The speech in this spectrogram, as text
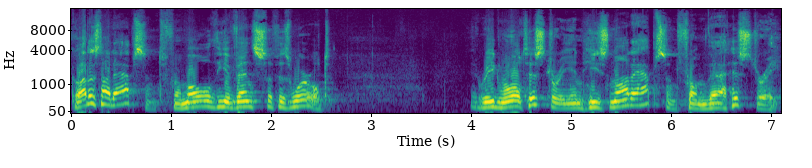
God is not absent from all the events of his world. read world history, and he's not absent from that history.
